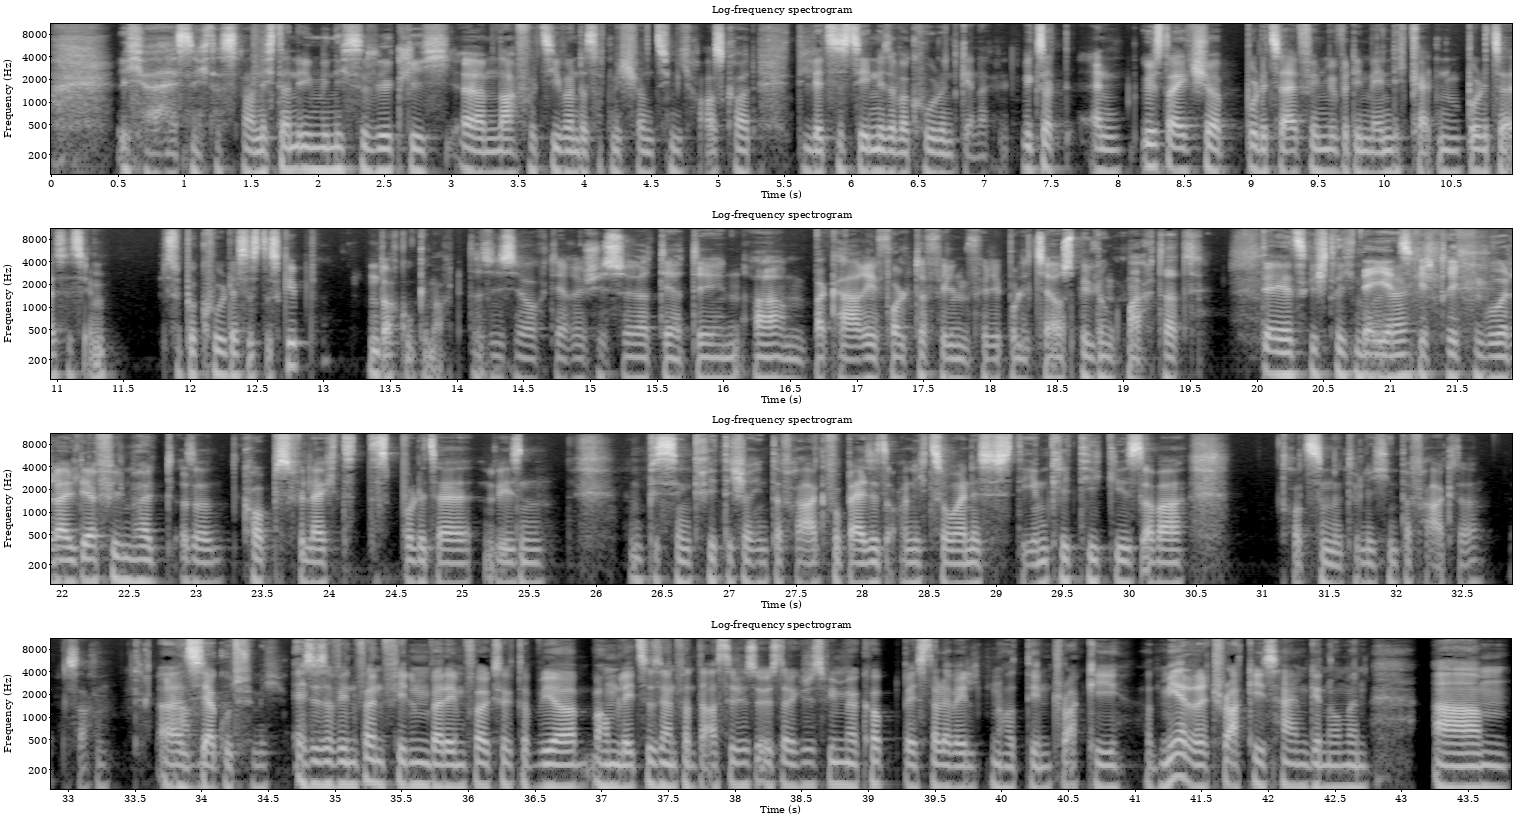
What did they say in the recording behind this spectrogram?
ich weiß nicht, das fand ich dann irgendwie nicht so wirklich ähm, nachvollziehbar und das hat mich schon ziemlich rausgehauen. Die letzte Szene ist aber cool und generell. Wie gesagt, ein österreichischer Polizeifilm über die Männlichkeiten im Polizeisystem. Super cool, dass es das gibt und auch gut gemacht. Das ist ja auch der Regisseur, der den ähm, Bakari-Folterfilm für die Polizeiausbildung gemacht hat. Der jetzt gestrichen Der wurde. jetzt gestrichen wurde. Weil der Film halt, also Cops vielleicht das Polizeiwesen ein bisschen kritischer hinterfragt, wobei es jetzt auch nicht so eine Systemkritik ist, aber trotzdem natürlich hinterfragter Sachen. Äh, sehr gut für mich. Es ist auf jeden Fall ein Film, bei dem ich vorher gesagt habe, wir haben letztes Jahr ein fantastisches österreichisches Film mehr gehabt. Best aller Welten hat den Truckee, hat mehrere Truckies heimgenommen. Ähm,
